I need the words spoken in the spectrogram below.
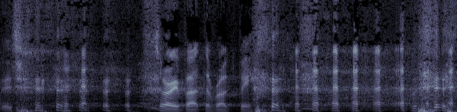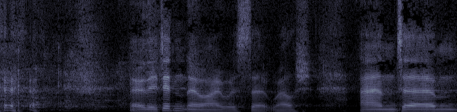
Sorry. Sorry about the rugby. no, they didn't know I was uh, Welsh. And um,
